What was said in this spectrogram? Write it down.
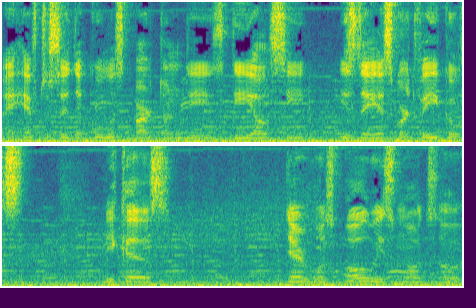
I have to say the coolest part on this DLC is the escort vehicles because there was always mods of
